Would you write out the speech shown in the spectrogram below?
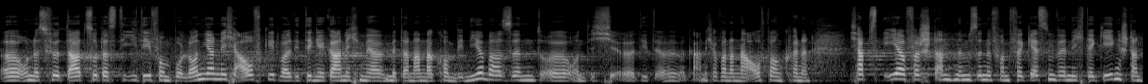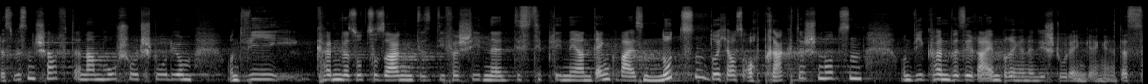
äh, und es führt dazu, dass die Idee von Bologna nicht aufgeht, weil die Dinge gar nicht mehr miteinander kombinierbar sind äh, und ich, die gar nicht aufeinander aufbauen können. Ich habe es eher verstanden im Sinne von vergessen wir nicht der Gegenstand des Wissenschaft in einem Hochschulstudium und wie können wir sozusagen die, verschiedenen disziplinären Denkweisen nutzen, durchaus auch praktisch nutzen. Und wie können wir sie reinbringen in die Studiengänge. Das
